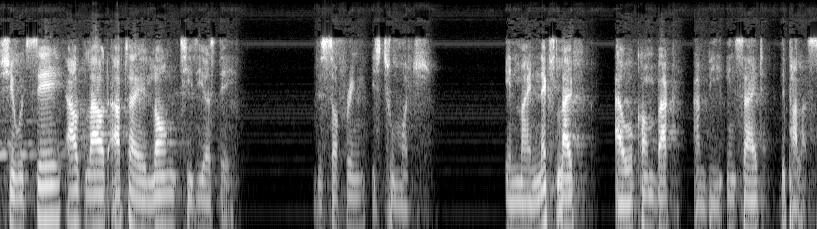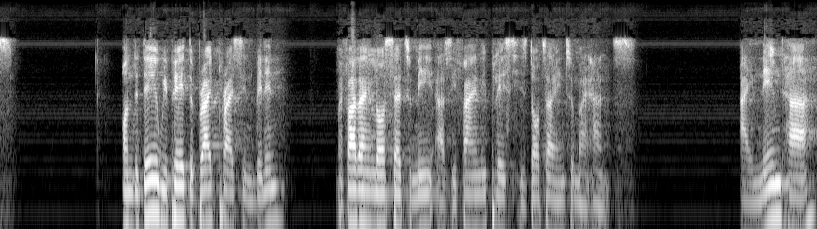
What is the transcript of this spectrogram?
she would say out loud after a long, tedious day, The suffering is too much. In my next life, I will come back and be inside the palace. On the day we paid the bride price in Benin, my father in law said to me as he finally placed his daughter into my hands, I named her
